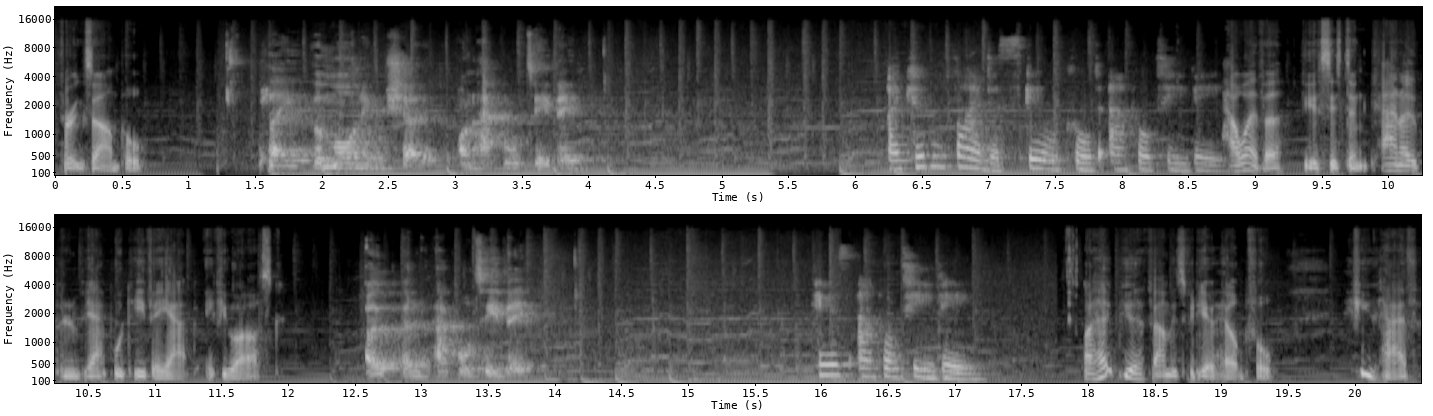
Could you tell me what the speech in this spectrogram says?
For example, play The Morning Show on Apple TV. I couldn't find a skill called Apple TV. However, the assistant can open the Apple TV app if you ask. Open Apple TV. Here's Apple TV. I hope you have found this video helpful. If you have,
